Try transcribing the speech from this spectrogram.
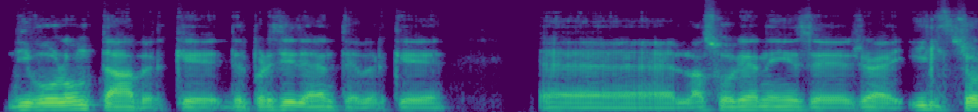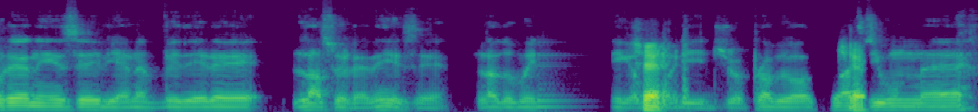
di volontà perché, del presidente perché eh, la Sorianese, cioè il Sorianese viene a vedere la Sorianese la domenica Certo. pomeriggio, proprio quasi Certo. un, eh,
